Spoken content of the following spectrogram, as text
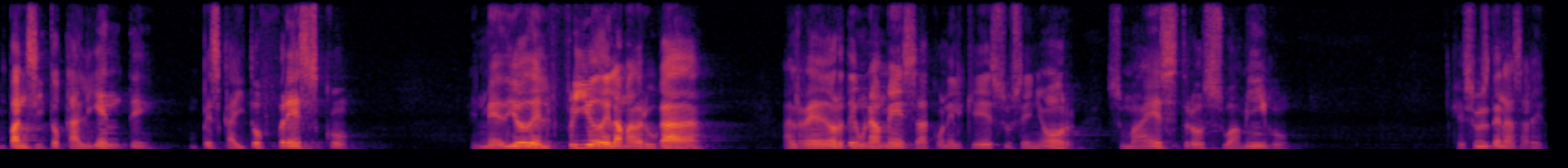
Un pancito caliente, un pescadito fresco, en medio del frío de la madrugada, alrededor de una mesa con el que es su Señor, su Maestro, su amigo, Jesús de Nazaret.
